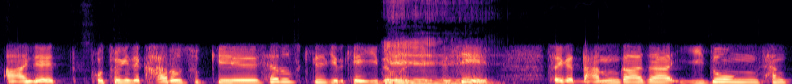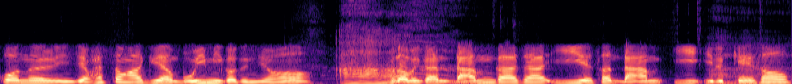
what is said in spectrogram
아 이제 보통 이제 가로수길, 세로수길 이렇게 이름을 예, 예, 짓듯이 예. 저희가 남가자 이동 상권을 이제 활성화하기 위한 모임이거든요. 아. 그러다 보니까 남가자 2에서 남이 이렇게 해서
